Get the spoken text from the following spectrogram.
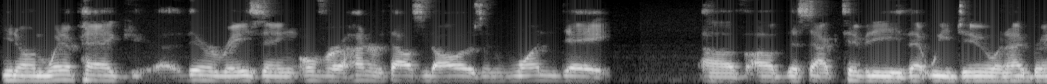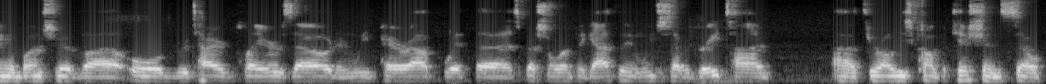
you know in Winnipeg uh, they were raising over hundred thousand dollars in one day of of this activity that we do. And I bring a bunch of uh, old retired players out, and we pair up with a Special Olympic athlete, and we just have a great time uh, through all these competitions. So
